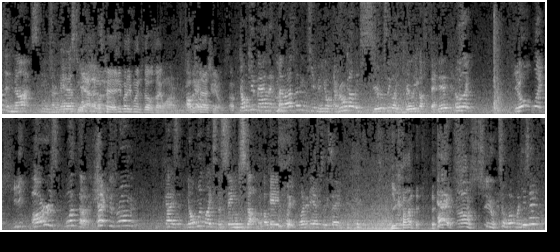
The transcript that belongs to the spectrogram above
or the nuts. Things are nasty. Yeah, that's- Okay, anybody wins those, I want them. Okay. Pistachios. Don't get mad. At my last vending machine video, everyone got like seriously like really offended. I was like, you don't like Heath bars? What the heck is wrong? Guys, no one likes the same stuff. Okay. Wait, what did he actually say? You got it. Hey. Oh shoot! So what? What did you say?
